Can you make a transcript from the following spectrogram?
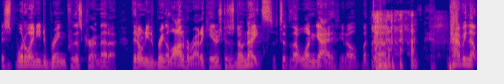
It's just what do I need to bring for this current meta? They don't need to bring a lot of eradicators because there's no knights except for that one guy, you know. But uh, having that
